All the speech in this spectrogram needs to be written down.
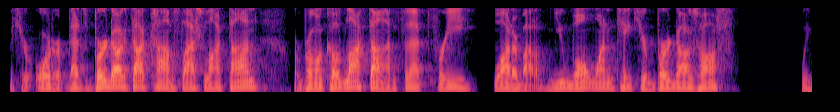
with your order. That's birddogs.com slash locked on or promo code locked on for that free water bottle. You won't want to take your bird dogs off. We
